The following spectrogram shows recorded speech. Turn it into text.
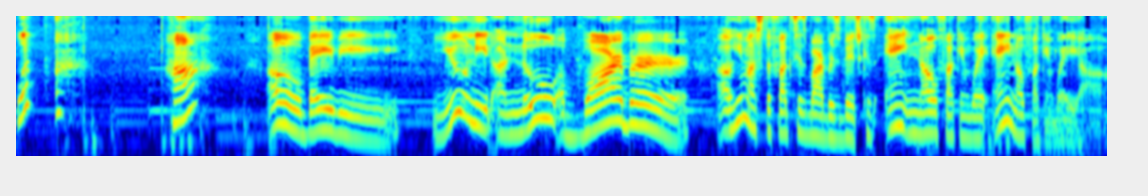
What? Huh? Oh, baby. You need a new barber. Oh, he must have fucked his barber's bitch because ain't no fucking way. Ain't no fucking way, y'all.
